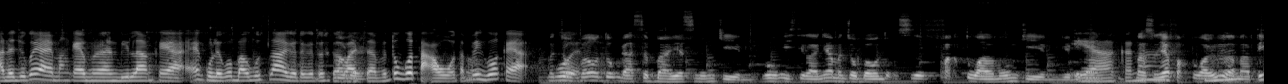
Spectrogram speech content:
Ada juga ya emang kayak beneran bilang kayak eh kuliah gue bagus lah gitu-gitu segala Oke. macam. Itu gue tahu, tapi Oh. gue kayak gue mencoba untuk nggak sebias mungkin. Lu istilahnya mencoba untuk sefaktual mungkin gitu kan. Iya, karena Maksudnya faktual itu Hmm. dalam arti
